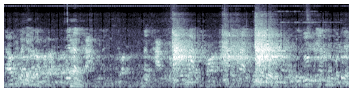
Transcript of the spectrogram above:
เจ้าเป็นเสื้อตั้งขางตั้งขางไม่ใช่เนี่ยมันก็ด้วย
